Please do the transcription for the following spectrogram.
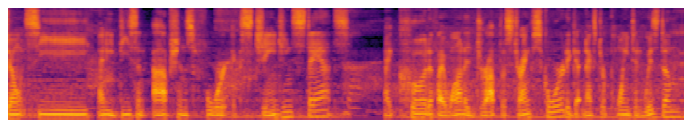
Don't see any decent options for exchanging stats. I could, if I wanted, drop the strength score to get an extra point in wisdom,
